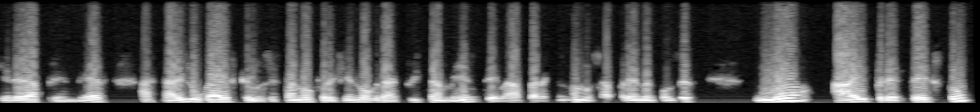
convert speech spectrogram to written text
querer aprender, hasta hay lugares que los están ofreciendo gratuitamente, ¿va? Para que uno los aprenda. Entonces, no hay pretexto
